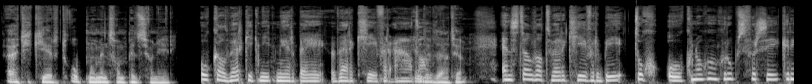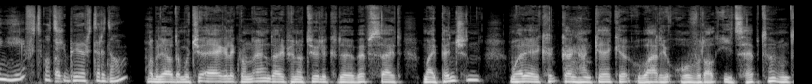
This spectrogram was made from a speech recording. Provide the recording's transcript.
uitgekeerd op het moment van pensionering. Ook al werk ik niet meer bij werkgever A dan. Inderdaad, ja. En stel dat werkgever B toch ook nog een groepsverzekering heeft, wat gebeurt er dan? Maar ja, dan moet je eigenlijk, want daar heb je natuurlijk de website MyPension, waar je kan gaan kijken waar je overal iets hebt. Hè. Want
